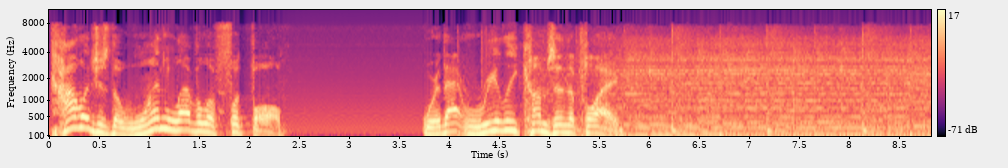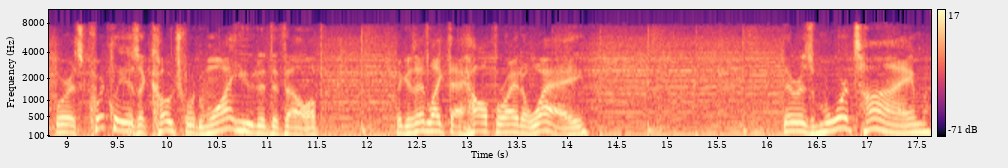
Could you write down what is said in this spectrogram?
College is the one level of football where that really comes into play. Where as quickly as a coach would want you to develop, because they'd like to help right away, there is more time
